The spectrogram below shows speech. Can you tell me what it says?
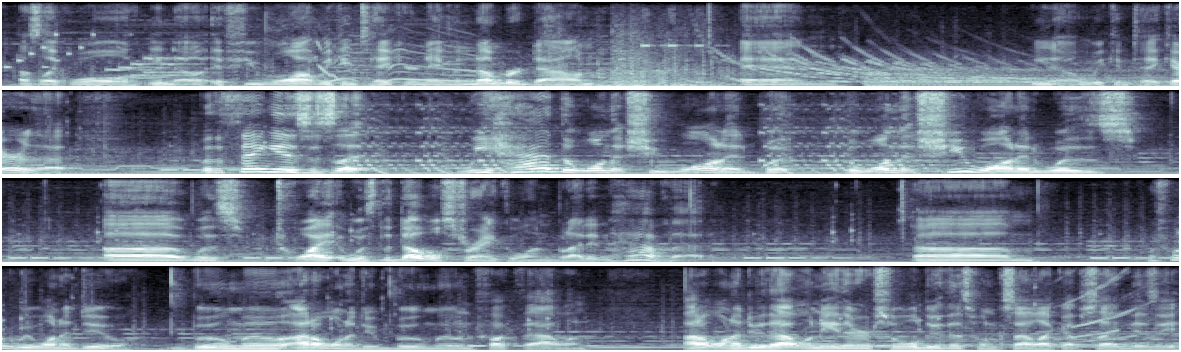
I was like, well, you know, if you want, we can take your name and number down, and, you know, we can take care of that. But the thing is, is that we had the one that she wanted, but the one that she wanted was, uh, was twice, was the double strength one, but I didn't have that. Um, which one do we want to do? Boo Moon? I don't want to do Boo Moon. Fuck that one. I don't want to do that one either, so we'll do this one because I like Upside Dizzy.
